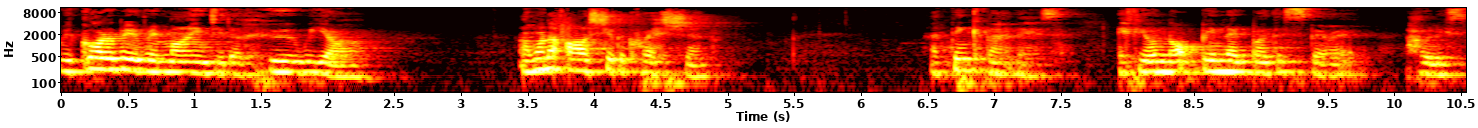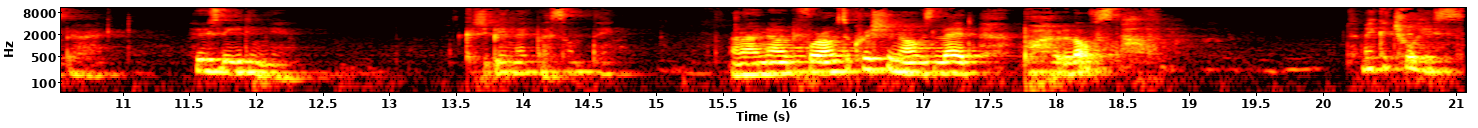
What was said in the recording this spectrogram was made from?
We've got to be reminded of who we are. I want to ask you the question, and think about this. If you're not being led by the Spirit, Holy Spirit, who's leading you? Because you're being led by something. And I know before I was a Christian, I was led by a lot of stuff. To make a choice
